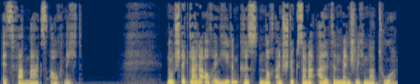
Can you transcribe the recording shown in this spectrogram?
es vermag's auch nicht. Nun steckt leider auch in jedem Christen noch ein Stück seiner alten menschlichen Natur.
